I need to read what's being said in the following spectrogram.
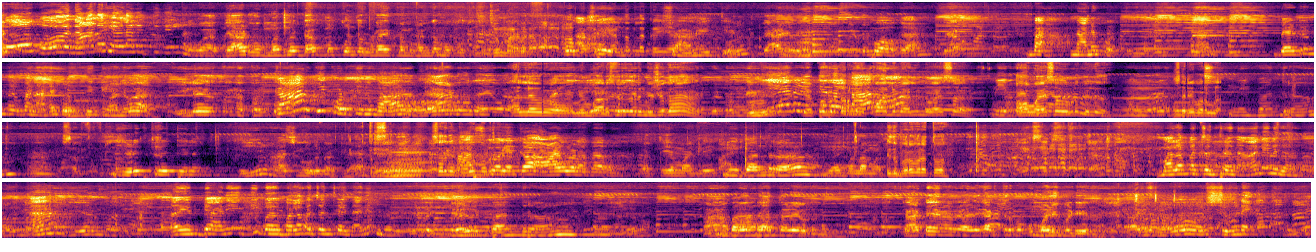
ಹೋಗೋ ನಾನು ಹೇಳಾಗತ್ತೀನಿಲ್ಲ ಅವ್ವ, ಬ್ಯಾಡ್ ಹೋಗಿ. ಮೊದ್ಲು ಡಬ್ ಮಕ್ಕೊಂಡ್ರೆ ಉಡಾಯ್ತು ನಮ್ಗೆ ಹಂಗ ಮಕ್ಕೋತೀನಿ ಜೂಮ್ ಮಾಡಬೇಡ. ಅಪ್ಪಿ ಶಾಣೆ ಐತಿ ಬ್ಯಾಡ್ ಹೋಗ. ಬಾ ನಾನೇ ಕೊಡ್ತೀನಿ ಬಾ. ಬೆಡ್ರೂಮ್ದಾಗ ಬಾ ನಾನೇ ಕೊಡ್ತೀನಿ. ಅಲ್ವಾ ಇಲ್ಲೇ ಇರ್ತಾನೆ ನಾ ತಂದು ಕಾರ್ಗೆ ಕೊಡ್ತೀನಿ ಬಾರೋ. ಬ್ಯಾಡ್ ಹೋಗ ಅಯ್ಯವ್ವ. ಅಲ್ಲಿ ಅವರು ನಿಮ್ ಬಾರಿಸ್ತಿರ್ತಾರೆ ಮ್ಯೂಸಿಕ್ ನಿಮ್ ಏನು ಎಕ್ಕೋ ಬಿಡ್ತಾರಲ್ಲ ಎಕ್ಕೋ ಅಲ್ಲಿ ಮೇಲಿಂದ ವಯಸ್ಸು ಅವ ವಯಸ್ಸು ಹೋಗ್ಬಿಡ್ತಿಲ್ಲ. ಸರಿ ಬರಲ್ಲ. ನೀ ಬಂದ್ರ? ಹಾ. ನಾ ಹೇಳಿದ್ ಕೇಳ್ತಿಲ್ಲ ಏನ್ ಹಾಸಿಗೆ ಹೋಗೋದಾಗ್ಲೇ? ಸರ್ ಆಳ್ಗಳು ಅದಾರ. ಮತ್ತೇನ್ ಮಾಡ್ಲಿ? ನೀ ಬಂದ್ರ ಮೂ ಮಲ ಅಂತ ಹೇಳ್ದ ನಿನಗ? ಏನ್ ಬ್ಯಾನಿ ಅಂತ ಹೇಳ್ದ ನಿನಗ? ಬಂದ್ರ. ಕಾಟ ಏನಾದ್ರು ಅಳಗಾಡ್ತಿರ್ಬೇಕು ಮಳಿ ಬಡಿ ಶಿವನೇ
